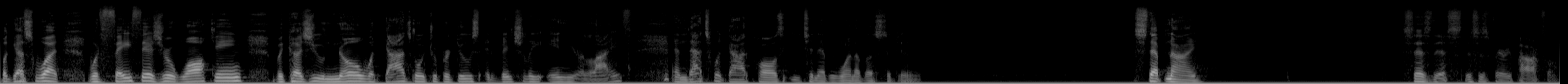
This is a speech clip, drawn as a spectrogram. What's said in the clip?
But guess what? What faith is, you're walking because you know what God's going to produce eventually in your life. And that's what God calls each and every one of us to do. Step nine says this. This is very powerful.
